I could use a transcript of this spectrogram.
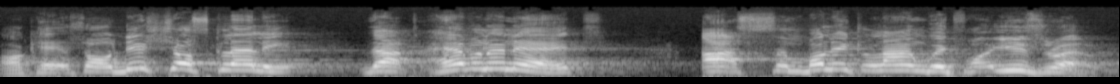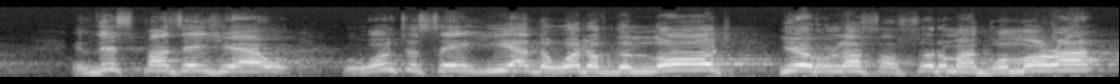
Okay, so this shows clearly that heaven and earth are symbolic language for Israel. In this passage here, we want to say hear the word of the Lord, ye rulers of Sodom and Gomorrah.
